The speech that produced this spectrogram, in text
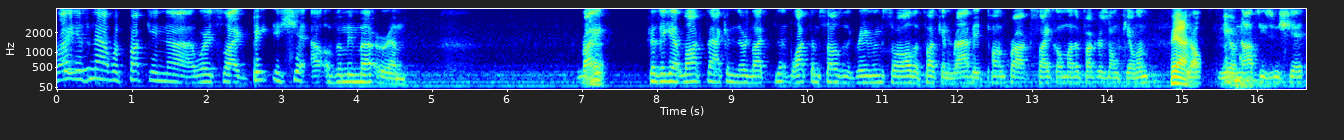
Right? Isn't that what fucking uh where it's like beat the shit out of them in room? Right? Because they get locked back and they're like lock themselves in the green room so all the fucking rabid punk rock psycho motherfuckers don't kill them. They're Yeah. all neo Nazis and shit.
